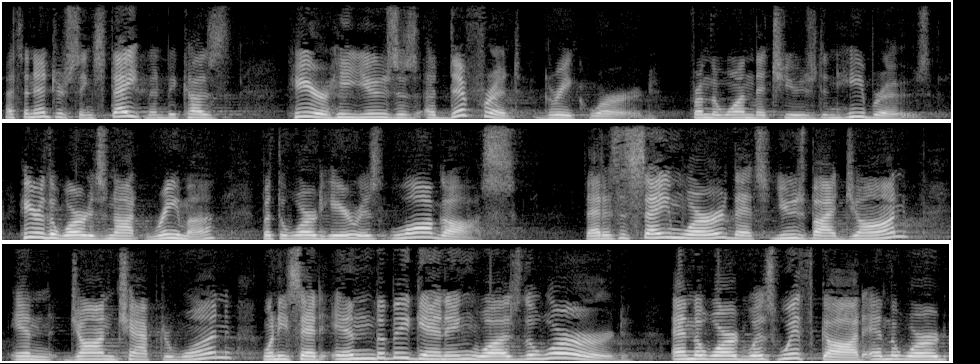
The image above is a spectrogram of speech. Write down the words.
That's an interesting statement because here he uses a different Greek word from the one that's used in Hebrews. Here the word is not rhema, but the word here is logos. That is the same word that's used by John in John chapter 1 when he said, In the beginning was the Word, and the Word was with God, and the Word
